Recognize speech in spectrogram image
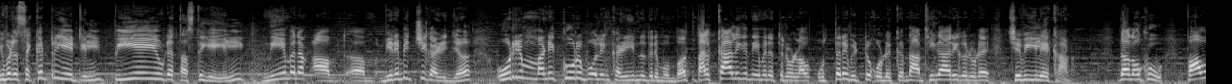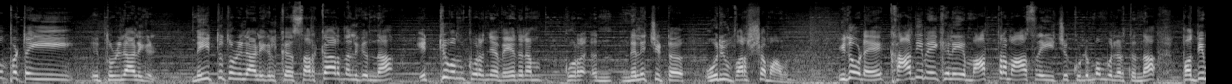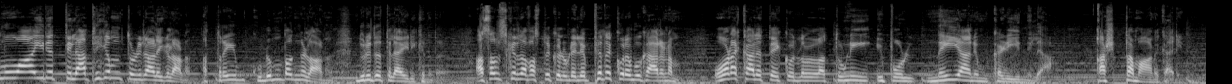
ഇവിടെ സെക്രട്ടേറിയറ്റിൽ പി എയുടെ തസ്തികയിൽ നിയമനം വിരമിച്ചു കഴിഞ്ഞ് ഒരു മണിക്കൂർ പോലും കഴിയുന്നതിന് മുമ്പ് താൽക്കാലിക നിയമനത്തിനുള്ള ഉത്തരവിട്ട് കൊടുക്കുന്ന അധികാരികളുടെ ചെവിയിലേക്കാണ്. ഇതാ നോക്കൂ പാവപ്പെട്ട ഈ തൊഴിലാളികൾ നെയ്ത്തു തൊഴിലാളികൾക്ക് സർക്കാർ നൽകുന്ന ഏറ്റവും കുറഞ്ഞ വേതനം കുറ നിലച്ചിട്ട് ഒരു വർഷമാവുന്നു. ഇതോടെ ഖാദി മേഖലയെ മാത്രം ആശ്രയിച്ച് കുടുംബം പുലർത്തുന്ന പതിമൂവായിരത്തിലധികം തൊഴിലാളികളാണ്. അത്രയും കുടുംബങ്ങളാണ് ദുരിതത്തിലായിരിക്കുന്നത്. അസംസ്കൃത വസ്തുക്കളുടെ ലഭ്യതക്കുറവ് കാരണം ഓണക്കാലത്തേക്കുള്ള തുണി ഇപ്പോൾ നെയ്യാനും കഴിയുന്നില്ല. കഷ്ടമാണ് കാര്യം.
